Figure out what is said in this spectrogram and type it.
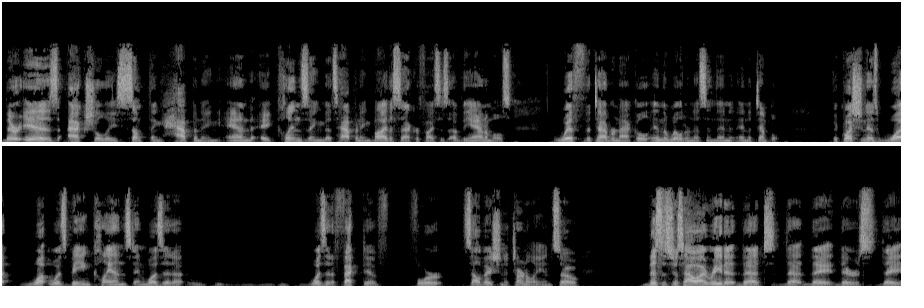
there is actually something happening and a cleansing that's happening by the sacrifices of the animals with the tabernacle in the wilderness and then in the temple. The question is what what was being cleansed and was it a was it effective for salvation eternally? And so this is just how I read it that that they there's they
